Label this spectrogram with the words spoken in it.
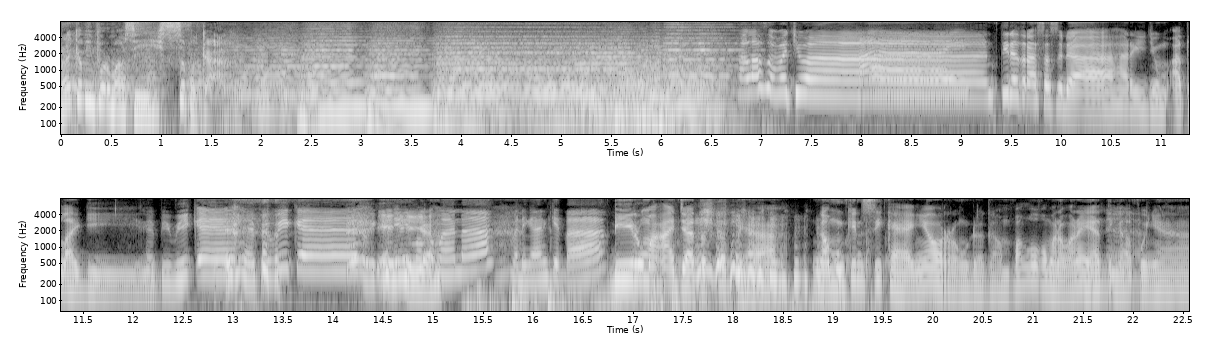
Rekap informasi sepekan. Halo Sobat Cuan Tidak terasa sudah hari Jumat lagi Happy weekend, happy weekend. Weekend ini mau Iya. ke mana? Mendingan kita Di rumah aja tetep ya Nggak mungkin sih kayaknya orang udah gampang kok ke mana-mana ya Bener. Tinggal punya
